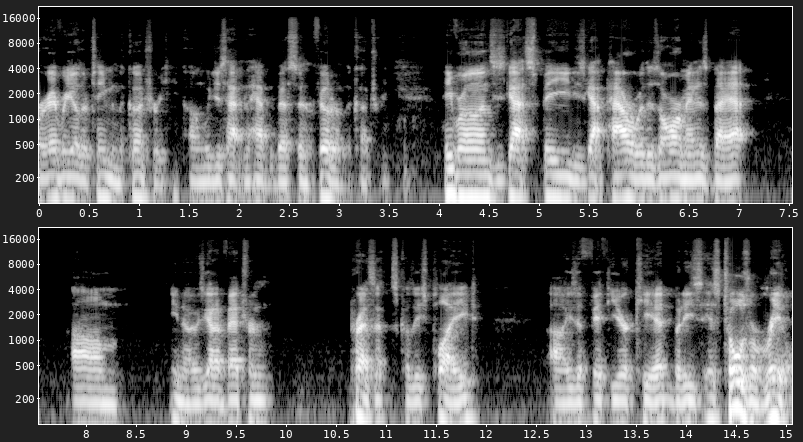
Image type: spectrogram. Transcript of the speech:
for every other team in the country. Um, we just happen to have the best center fielder in the country. He runs. He's got speed. He's got power with his arm and his bat. Um, you know, he's got a veteran presence because he's played. Uh, he's a fifth year kid, but he's his tools are real.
